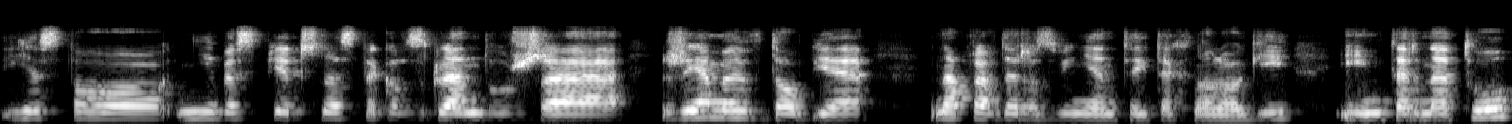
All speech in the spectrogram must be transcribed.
jest to niebezpieczne z tego względu, że żyjemy w dobie naprawdę rozwiniętej technologii i internetu,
